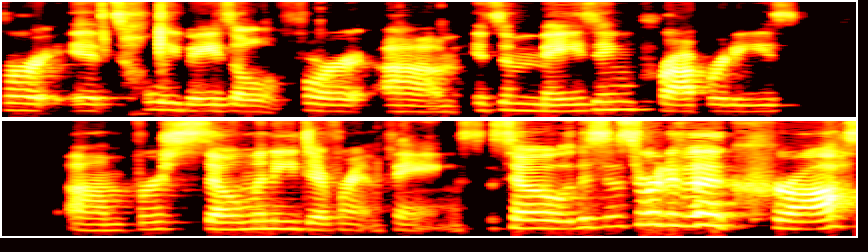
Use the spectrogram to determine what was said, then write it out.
for its holy basil, for um, its amazing properties um, for so many different things. So this is sort of a cross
